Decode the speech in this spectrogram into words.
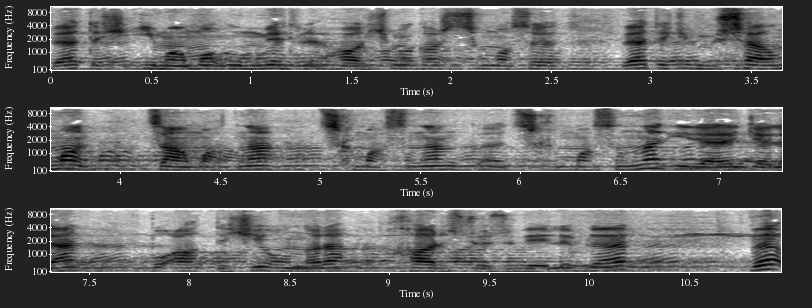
və hətta ki, imama, ümumiyyətlə hakimə qarşı çıxması və hətta ki, müsəlman cəmatına çıxmasından, e, çıxmasından irəli gələn bu addır ki, onlara xaric sözü veriliblər və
